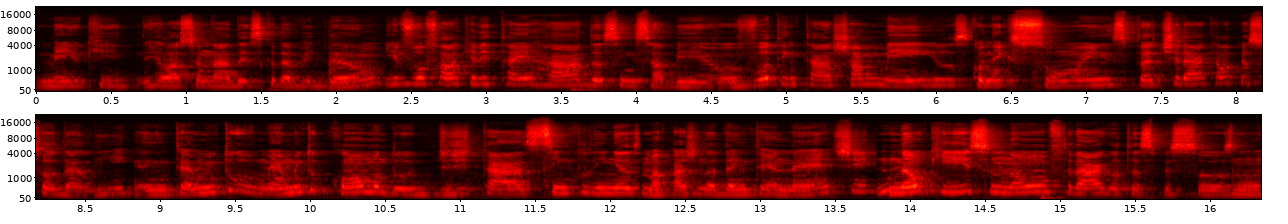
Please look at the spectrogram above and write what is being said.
meio que relacionado à escravidão, e vou falar que ele tá errado, assim, sabe? Eu vou tentar achar meios, conexões pra tirar aquela pessoa dali. Então é muito, é muito cômodo digitar cinco linhas numa página da internet. Não que isso não traga outras pessoas, não,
